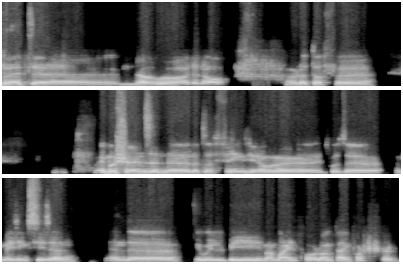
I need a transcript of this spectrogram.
but uh, no, I don't know. A lot of uh, emotions and a lot of things. You know, uh, it was an amazing season, and uh, it will be in my mind for a long time for sure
